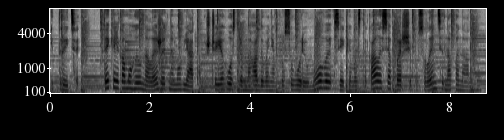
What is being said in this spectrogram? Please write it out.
і 30. Декілька могил належать немовлятам, що є гострим нагадуванням про суворі умови, з якими стикалися перші поселенці на Пенангу.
